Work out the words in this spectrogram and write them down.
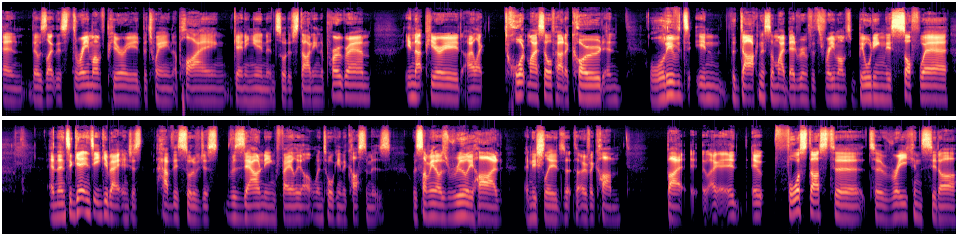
and there was like this three month period between applying, getting in, and sort of starting the program. In that period, I like taught myself how to code and lived in the darkness of my bedroom for three months building this software. And then to get into Incubate and just have this sort of just resounding failure when talking to customers was something that was really hard initially to, to overcome. But it, it, it forced us to to reconsider,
